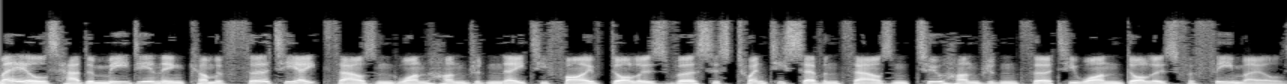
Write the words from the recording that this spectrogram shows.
Males had a median income of $38,185 versus $27,231 for females.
